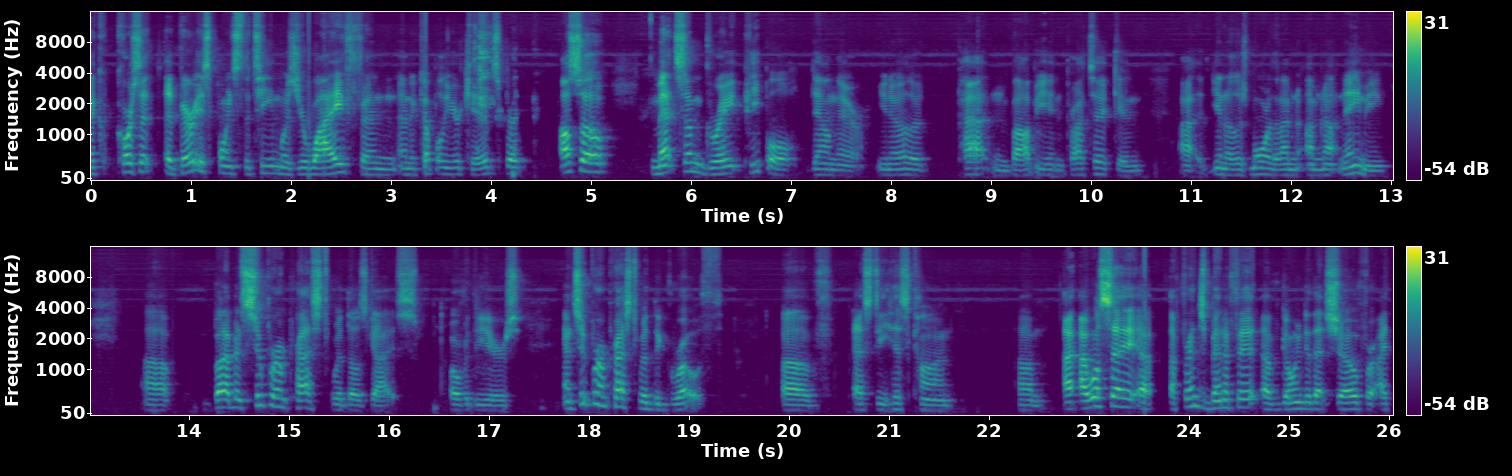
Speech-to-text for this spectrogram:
of course, at, at, various points, the team was your wife and, and a couple of your kids, but also met some great people down there. You know, Pat and Bobby and Pratik, and uh, you know, there's more that I'm I'm not naming. Uh, but I've been super impressed with those guys over the years, and super impressed with the growth of SDHistCon. Um, I, I, will say a, a, fringe benefit of going to that show for I,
